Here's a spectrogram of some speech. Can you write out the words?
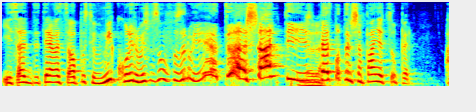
I sad treba se opustiti. Mi kuliramo, mi smo samo u fuzonu, je, to je šanti, da, da. besplatan šampanjac, super. A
